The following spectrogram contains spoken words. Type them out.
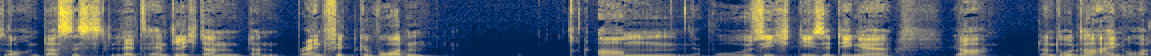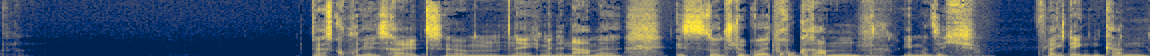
So, und das ist letztendlich dann, dann Brandfit geworden. Ähm, wo sich diese Dinge ja dann drunter einordnen. Das Coole ist halt, ähm, ne, ich meine, der Name ist so ein Stück weit Programm, wie man sich vielleicht denken kann.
